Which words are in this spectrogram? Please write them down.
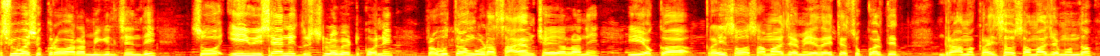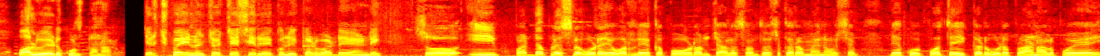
అశుభ శుక్రవారం మిగిల్చింది. సో ఈ విషయాన్ని దృష్టిలో పెట్టుకొని ప్రభుత్వం కూడా సాయం చేయాలని ఈ యొక్క క్రైస్తవ సమాజం ఏదైతే సుకల్తిత్ గ్రామ క్రైస్తవ సమాజం ఉందో వాళ్ళు వేడుకుంటున్నారు. చర్చ్ పై నుంచి వచ్చేసి రేకులు ఇక్కడ పడ్డాయండి. సో ఈ పడ్డ ప్లేస్లో కూడా ఎవరు లేకపోవడం చాలా సంతోషకరమైన విషయం. లేకపోతే ఇక్కడ కూడా ప్రాణాలు పోయాయి.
